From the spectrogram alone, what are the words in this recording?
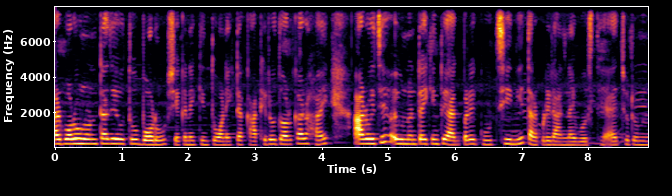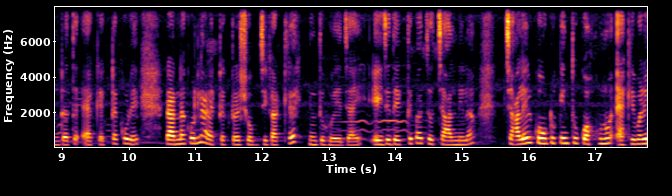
আর বড় উনুনটা যেহেতু বড়, সেখানে কিন্তু অনেকটা কাঠেরও দরকার হয়। আর ওই যে, ওই উনুনটাই কিন্তু একবারে গুছিয়ে নিয়ে তারপরে রান্নায় বসতে হয়। আর ছোটো উনুনটাতে এক একটা করে রান্না করলে আর একটা একটা সবজি কাটলে কিন্তু হয়ে যায়। এই যে দেখতে পাচ্ছ চাল নিলাম। চালের কৌটো কিন্তু কখনো একেবারে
